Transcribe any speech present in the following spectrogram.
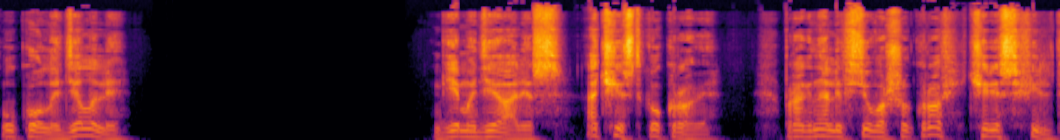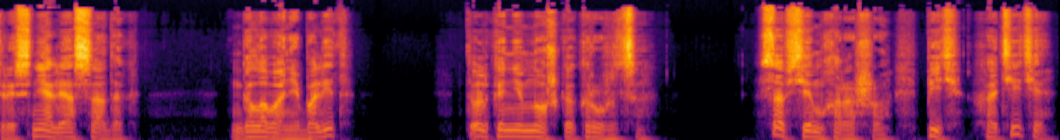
Уколы делали? Гемодиализ, очистку крови. Прогнали всю вашу кровь через фильтры, сняли осадок. Голова не болит? Только немножко кружится. Совсем хорошо. Пить хотите?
